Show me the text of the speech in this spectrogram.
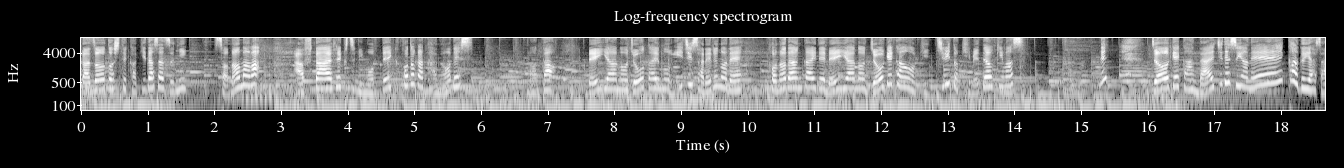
画像として書き出さずにそのままアフターエフェクツに持っていくことが可能です。またレイヤーの状態も維持されるのでこの段階でレイヤーの上下感をきっちりと決めておきます。ね。上下感大事ですよねかぐやさん。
